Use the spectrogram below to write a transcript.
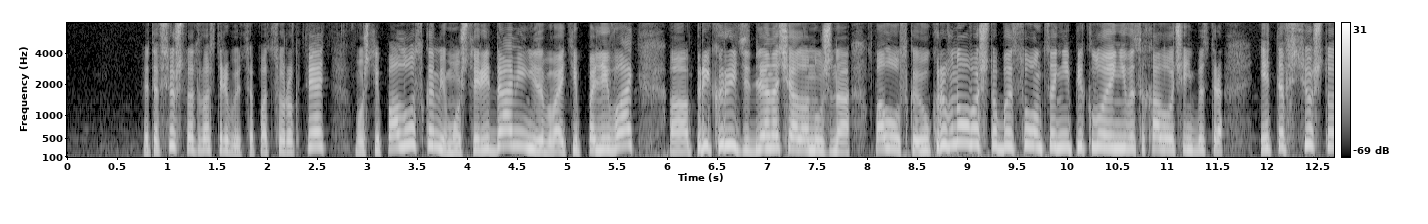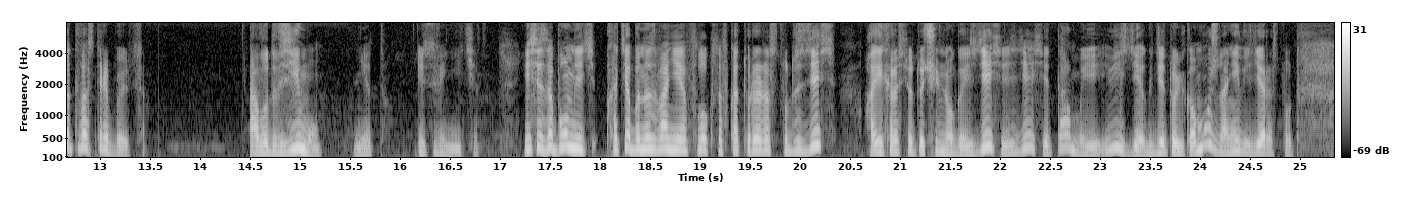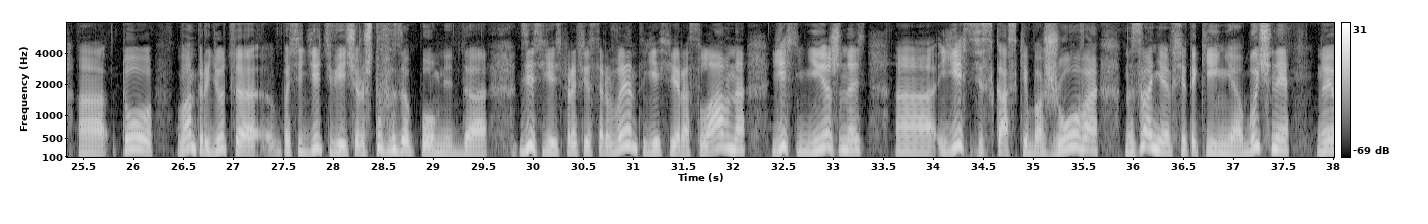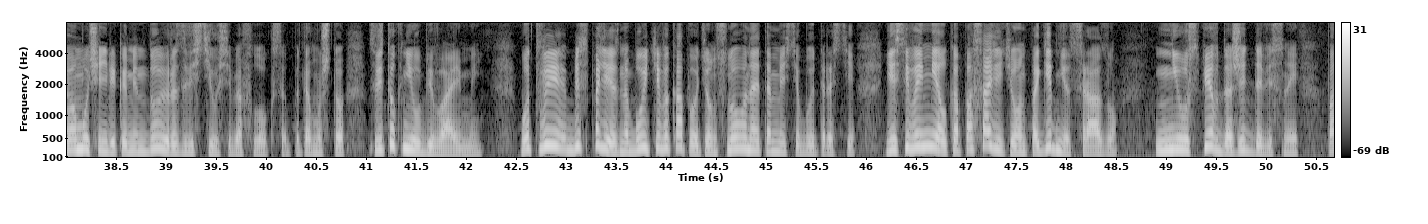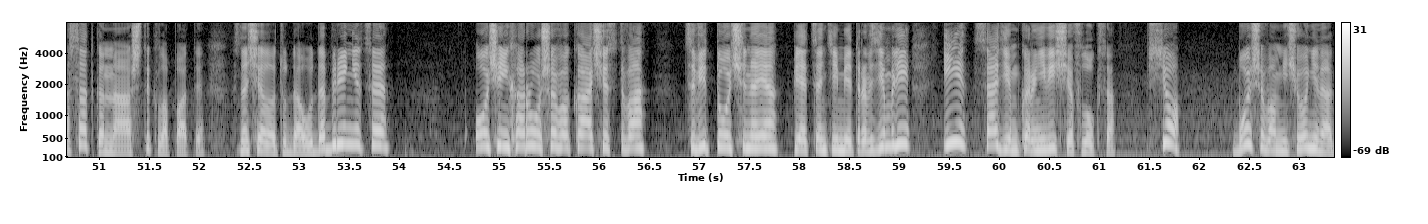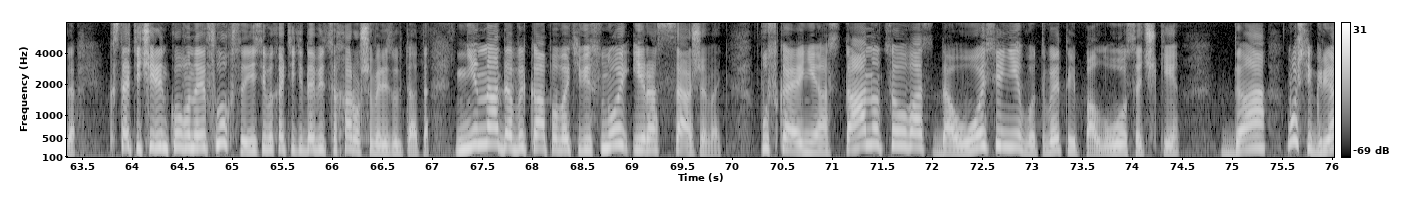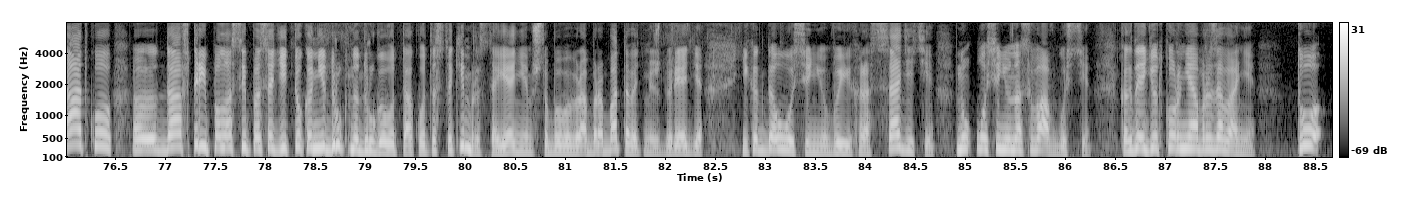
Это все, что от вас требуется. Под 45, можете полосками, можете рядами, не забывайте поливать. А, прикрыть для начала нужно полоской укрывного, чтобы солнце не пекло и не высыхало очень быстро. Это все, что от вас требуется. А вот в зиму нет, извините. Если запомнить хотя бы название флоксов, которые растут здесь, а их растет очень много и здесь, и здесь, и там, и везде, где только можно, они везде растут, а, то вам придется посидеть вечер, чтобы запомнить, да. Здесь есть профессор Вент, есть Ярославна, есть Нежность, а, есть сказки Бажова, названия все такие необычные, но я вам очень рекомендую развести у себя флокса, потому что цветок неубиваемый. Вот вы бесполезно будете выкапывать, он снова на этом месте будет расти. Если вы мелко посадите, он погибнет сразу не успев дожить до весны. Посадка на штык лопаты. Сначала туда удобреница очень хорошего качества, цветочная, 5 сантиметров земли, и садим корневище флокса. Все, больше вам ничего не надо. Кстати, черенкованные флоксы, если вы хотите добиться хорошего результата, не надо выкапывать весной и рассаживать. Пускай они останутся у вас до осени вот в этой полосочке. Да, можете грядку, э, да, в три полосы посадить, только не друг на друга вот так вот, а с таким расстоянием, чтобы обрабатывать междурядье. И когда осенью вы их рассадите, ну, осень у нас в августе, когда идет корнеобразование, то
